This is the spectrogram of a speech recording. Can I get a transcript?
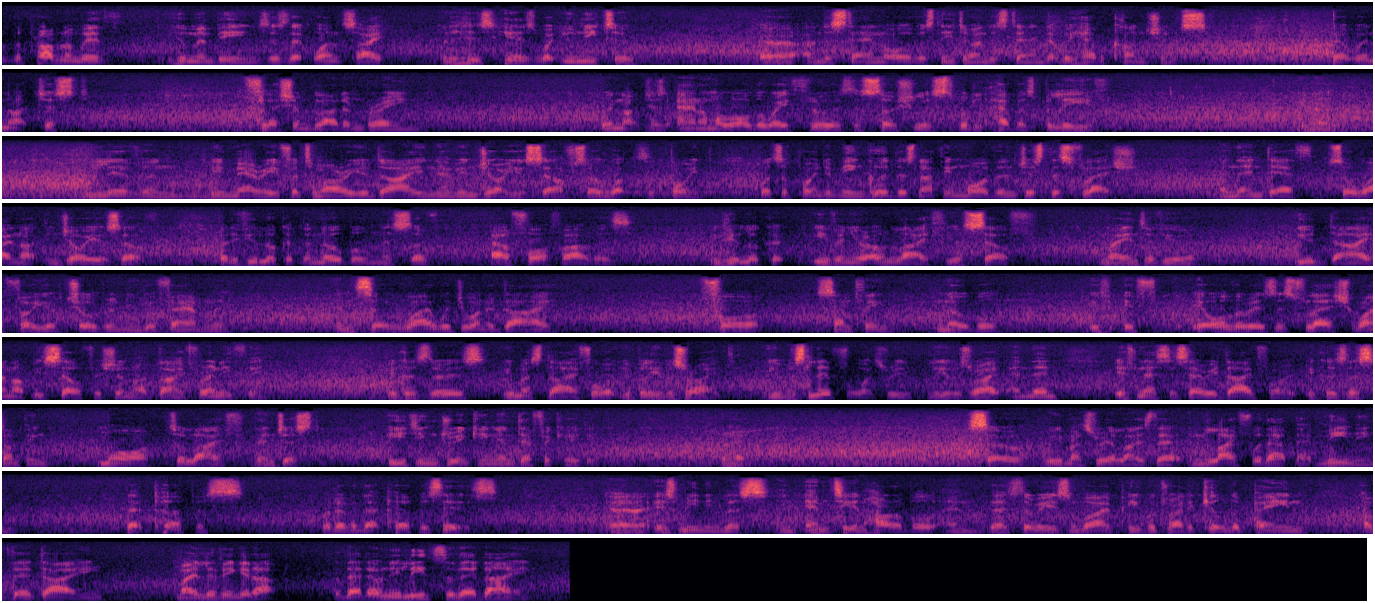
The problem with human beings is that once I, and here's, here's what you need to uh, understand, all of us need to understand, that we have a conscience, that we're not just flesh and blood and brain. We're not just animal all the way through, as the socialists would have us believe. You know, live and be merry, for tomorrow you die and never enjoy yourself. So what's the point? What's the point of being good? There's nothing more than just this flesh and then death. So why not enjoy yourself? But if you look at the nobleness of our forefathers, if you look at even your own life, yourself, my interviewer, you'd die for your children and your family. And so why would you want to die for something noble? If, if all there is is flesh, why not be selfish and not die for anything? Because there is, you must die for what you believe is right. You must live for what you believe is right, and then, if necessary, die for it, because there's something more to life than just eating, drinking, and defecating. Right? So we must realize that. And life without that meaning, that purpose, whatever that purpose is, uh, is meaningless and empty and horrible. And that's the reason why people try to kill the pain of their dying by living it up. But that only leads to their dying.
